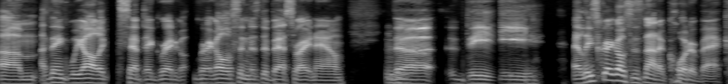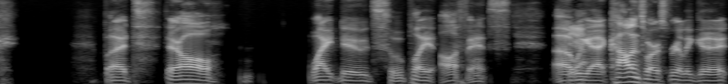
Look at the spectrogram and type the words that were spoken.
Um, I think we all accept that Greg Greg Olsen is the best right now. Mm-hmm. The the at least Greg Olsen's not a quarterback, but they're all white dudes who play offense. Uh, yeah. We got Collinsworth's really good.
